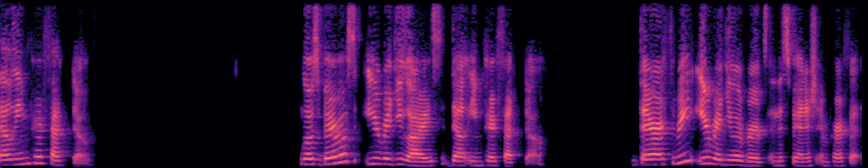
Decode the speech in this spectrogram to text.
El imperfecto. Los verbos irregulares del imperfecto. There are three irregular verbs in the Spanish imperfect.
